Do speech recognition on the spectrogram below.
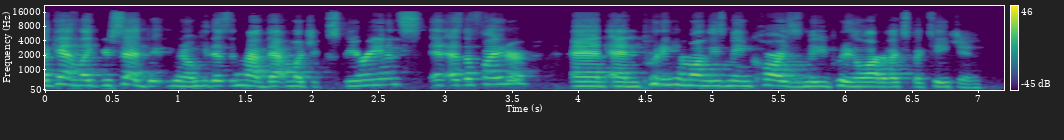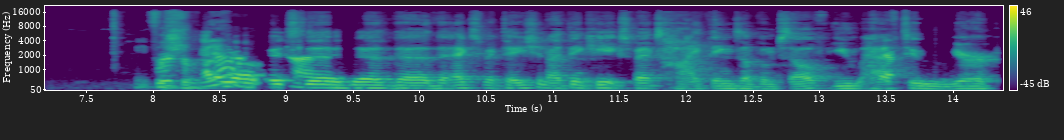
again, like you said, you know, he doesn't have that much experience as a fighter, and and putting him on these main cards is maybe putting a lot of expectation For sure. I Yeah. don't know it's the, the the the expectation. I think he expects high things of himself. You have to you're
